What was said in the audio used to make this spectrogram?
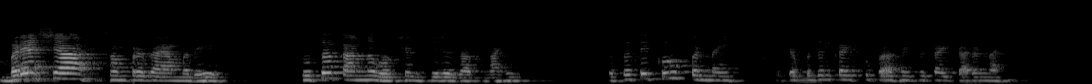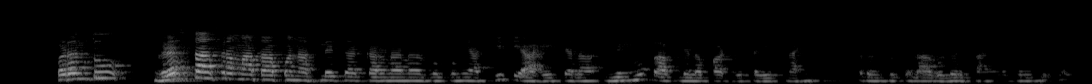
बऱ्याचशा संप्रदायामध्ये सुतक अन्न भक्षण केलं जात नाही. तसं ते करू पण नाही. त्याच्याबद्दल काही चूक असायचं काही कारण नाही. परंतु ग्रस्त आश्रमात आपण असल्याच्या कारणानं जो कोणी अतिथी आहे त्याला विनमुख आपल्याला पाठवता येत नाही. परंतु त्याला अगोदर सांगणं गरजेचं आहे.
